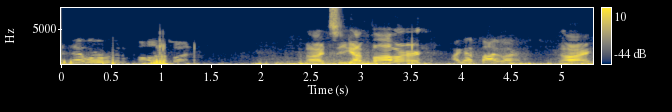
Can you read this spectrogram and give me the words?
Is that what we're gonna call it? Fun. All right, so you got five iron. I got five iron. All right.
